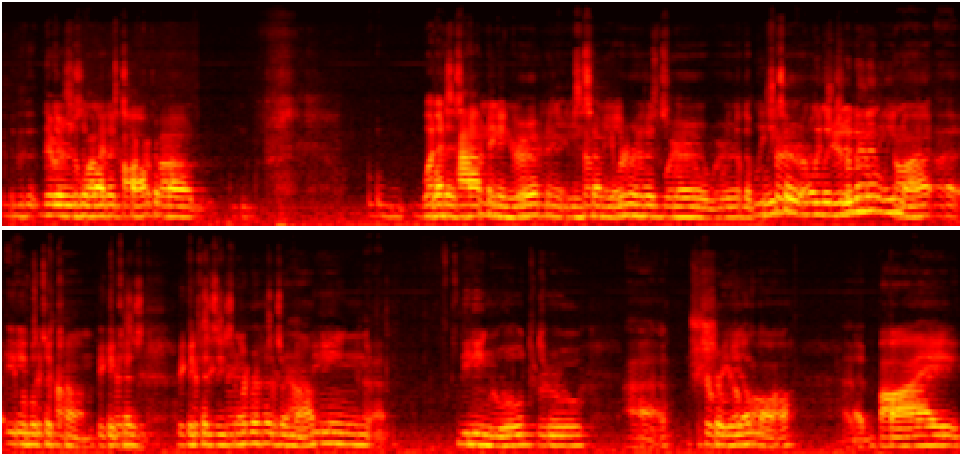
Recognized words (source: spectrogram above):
there was a lot of talk about what has happened in Europe in, in some neighborhoods where, where the police are legitimately not uh, able to come because because these neighborhoods are now being uh, being ruled through uh, Sharia law uh, by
